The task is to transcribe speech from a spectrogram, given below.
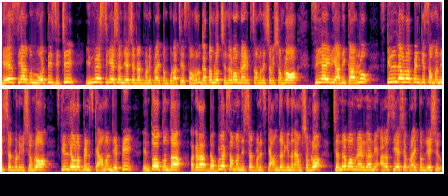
కేసీఆర్కు నోటీస్ ఇచ్చి ఇన్వెస్టిగేషన్ చేసేటటువంటి ప్రయత్నం కూడా చేస్తూ ఉన్నారు. గతంలో చంద్రబాబు నాయుడుకి సంబంధించిన విషయంలో సిఐడి అధికారులు స్కిల్ డెవలప్మెంట్కి సంబంధించినటువంటి విషయంలో స్కిల్ డెవలప్మెంట్ స్కామ్ అని చెప్పి ఎంతో కొంత అక్కడ డబ్బులకు సంబంధించినటువంటి స్కామ్ జరిగిందనే అంశంలో చంద్రబాబు నాయుడు గారిని అరెస్ట్ చేసే ప్రయత్నం చేశారు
